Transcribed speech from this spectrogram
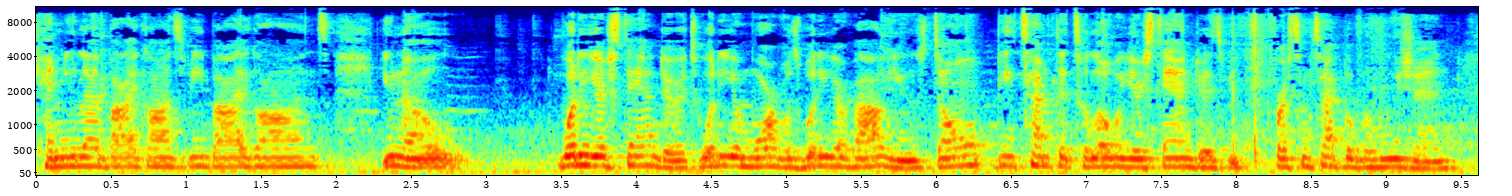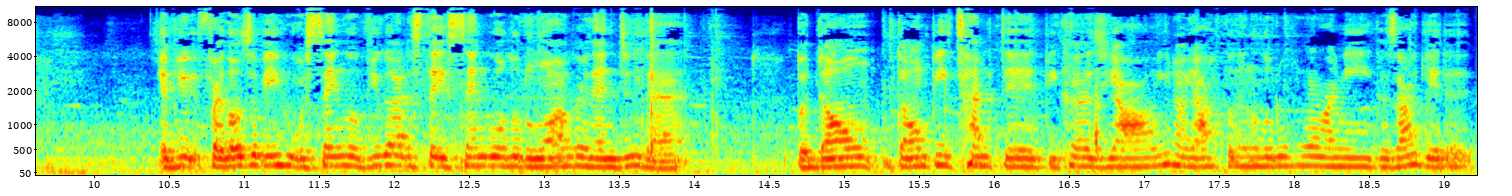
Can you let bygones be bygones? You know, what are your standards? What are your morals? What are your values? Don't be tempted to lower your standards for some type of illusion. If you, for those of you who are single, if you got to stay single a little longer, then do that. But don't don't be tempted because y'all, you know, y'all feeling a little horny because I get it.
